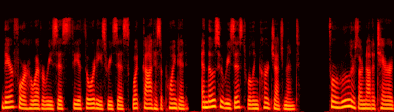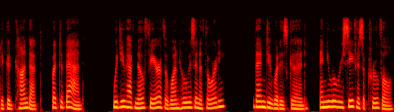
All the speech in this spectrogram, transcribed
Therefore, whoever resists the authorities resists what God has appointed, and those who resist will incur judgment. For rulers are not a terror to good conduct, but to bad. Would you have no fear of the one who is in authority? Then do what is good, and you will receive his approval,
